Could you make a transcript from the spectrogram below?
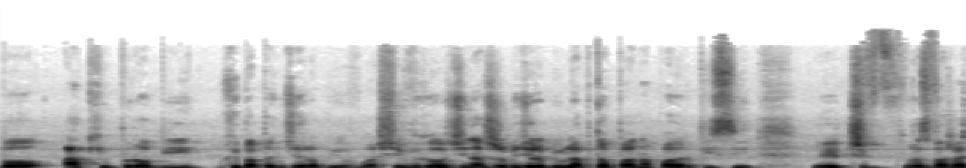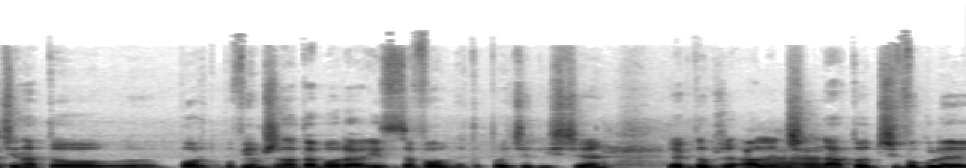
bo Acube robi, chyba będzie robił właśnie, wychodzi na to, że będzie robił laptopa na PowerPC. Y, czy rozważacie na to y, port? Bo wiem, że na tabora jest za wolny, to powiedzieliście, jak dobrze, ale czy na to, czy w ogóle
